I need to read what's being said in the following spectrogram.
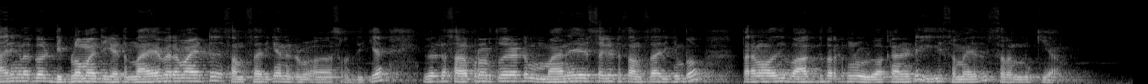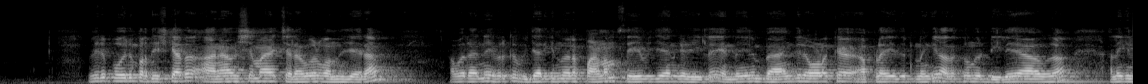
കാര്യങ്ങളൊക്കെ ഡിപ്ലോമാറ്റിക് ആയിട്ട് നയപരമായിട്ട് സംസാരിക്കാൻ ശ്രദ്ധിക്കുക. ഇവരുടെ സഹപ്രവർത്തകരായിട്ടും മാനേജേഴ്സൊക്കെ ആയിട്ട് സംസാരിക്കുമ്പോൾ പരമാവധി വാക്ക് തർക്കങ്ങൾ ഒഴിവാക്കാനായിട്ട് ഈ സമയത്ത് ശ്രമിക്കുക. ഇവർ പോലും പ്രതീക്ഷിക്കാത്ത അനാവശ്യമായ ചിലവുകൾ വന്നു ചേരാം. അതുപോലെ തന്നെ ഇവർക്ക് വിചാരിക്കുന്ന പോലെ പണം സേവ് ചെയ്യാൻ കഴിയില്ല. എന്തെങ്കിലും ബാങ്ക് ലോണൊക്കെ അപ്ലൈ ചെയ്തിട്ടുണ്ടെങ്കിൽ അതൊക്കെ ഒന്ന് ഡിലേ ആവുക. അല്ലെങ്കിൽ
